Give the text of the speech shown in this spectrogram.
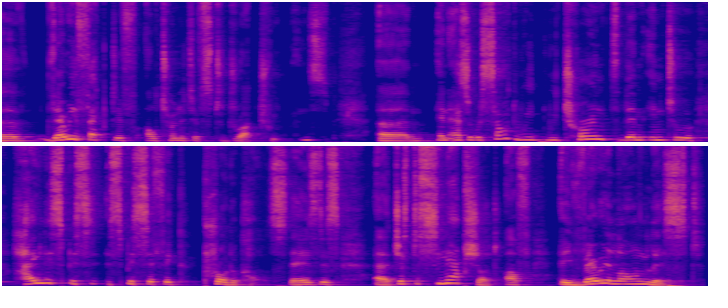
uh, very effective alternatives to drug treatments. Um, and as a result, we, we turned them into highly speci- specific protocols. There's this uh, just a snapshot of a very long list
